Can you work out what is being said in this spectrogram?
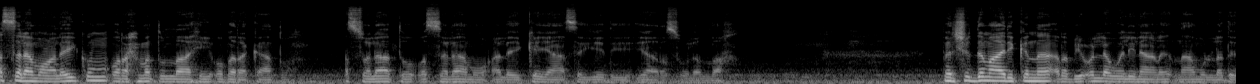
അസ്സലാമു അലൈക്കും വറഹമത്തല്ലാഹി വബർക്കാത്തു അസ്സലാത്തു വസ്സലാമു അലൈക്ക യാ സയ്യദി യാ റസൂലല്ലാഹ് പരിശുദ്ധമായിരിക്കുന്ന റബി ഉല്ലവലിനാണ് നാം ഉള്ളത്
